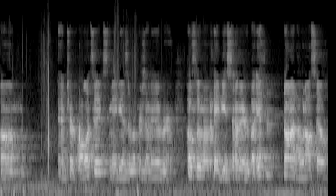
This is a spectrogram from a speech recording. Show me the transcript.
um, enter politics, maybe as a representative or hopefully one day be a senator. But if not, I would also,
